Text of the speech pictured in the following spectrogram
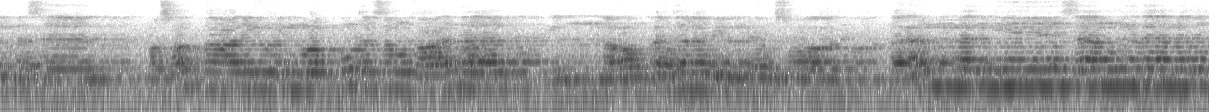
الفساد. فصب عليهم ربك سوط عذاب. إن ربك لبالمرصاد فأما الإنسان إذا ما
